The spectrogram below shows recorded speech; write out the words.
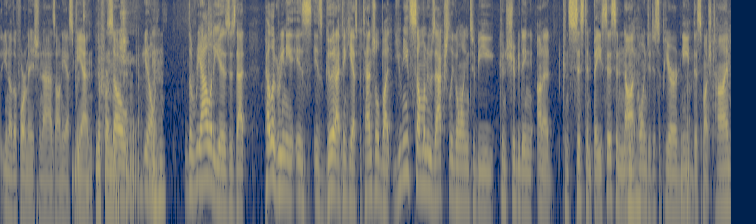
you know the formation as on espn the, the formation, so yeah. you know mm-hmm. The reality is is that Pellegrini is is good. I think he has potential, but you need someone who's actually going to be contributing on a consistent basis and not mm-hmm. going to disappear or need this much time.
